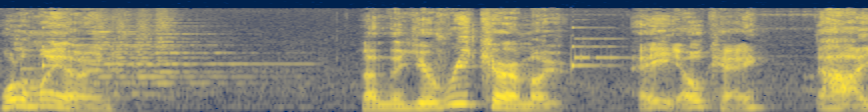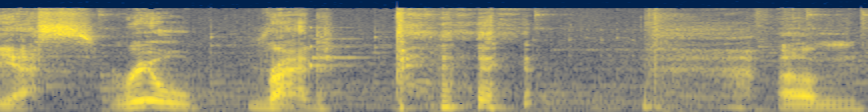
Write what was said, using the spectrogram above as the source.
all on my own. And the Eureka emote. Hey, okay. Ah, yes. Real rad. um,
